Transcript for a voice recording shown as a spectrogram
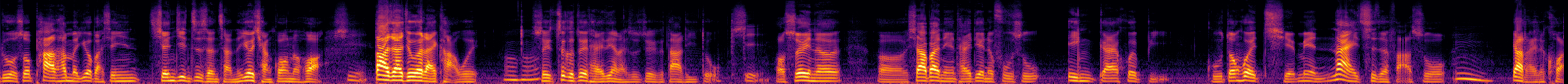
如果说怕他们又把先进先进制程产能又抢光的话，是，大家就会来卡位。嗯哼，所以这个对台积电来说就有一个大力度。是，哦，所以呢，呃，下半年台积电的复苏应该会比。股东会前面那一次的法说，嗯，要来得快，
